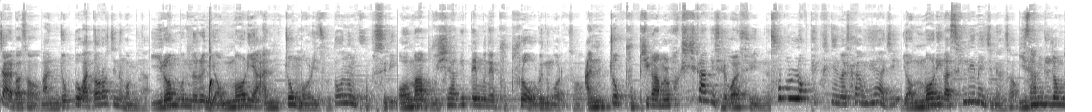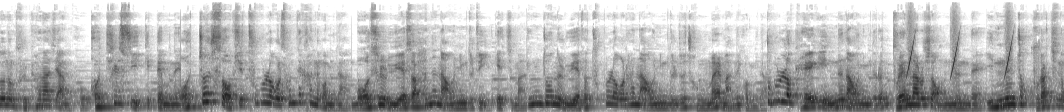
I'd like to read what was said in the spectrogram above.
짧아서 만족도가 떨어지는 겁니다. 이런 분들은 옆머리 안쪽 머리숱 또는 곱슬이 어마무시하기 때문에 부풀어 오르는 거라서 안쪽 부피감을 확실하게 제거할 수 있는 투블럭 테크닉을 사용해야지 옆머리가 슬림해지면서 2, 3주 정도는 불편하지 않고 버틸 수 있기 때문에 어쩔 수 없이 투블럭을 선택하는 겁니다. 멋을 위해서 하는 아우님들도 있겠지만 생존을 위해서 투블럭을 하는 아우님들도 정말 많을 겁니다. 투블럭 계획이 있는 아우님들은 브렛나룻이 없는데 있는 척 구라치는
